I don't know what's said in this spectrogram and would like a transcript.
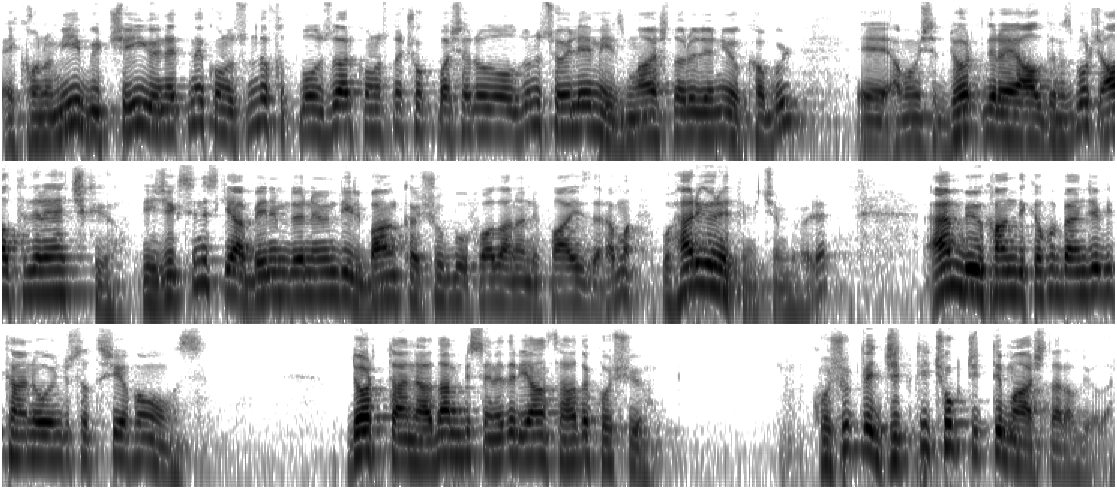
ekonomiyi, bütçeyi yönetme konusunda futbolcular konusunda çok başarılı olduğunu söyleyemeyiz. Maaşlar ödeniyor kabul. Ee, ama işte 4 liraya aldığınız borç 6 liraya çıkıyor. Diyeceksiniz ki ya benim dönemim değil banka şu bu falan hani faizler ama bu her yönetim için böyle. En büyük handikapı bence bir tane oyuncu satışı yapamaması. 4 tane adam bir senedir yan sahada koşuyor koşup ve ciddi çok ciddi maaşlar alıyorlar.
